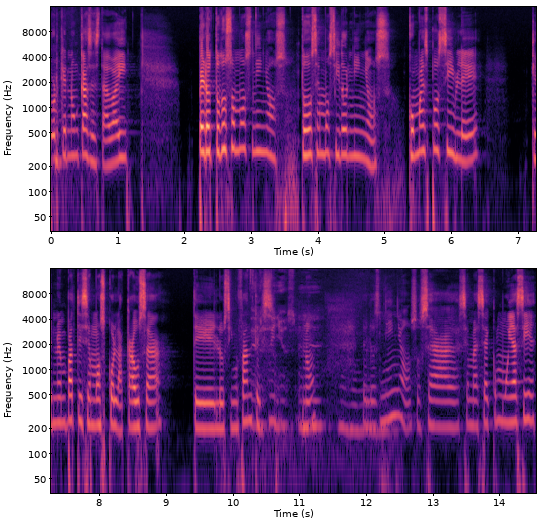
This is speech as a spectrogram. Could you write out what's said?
porque nunca has estado ahí. Pero todos somos niños, todos hemos sido niños. ¿Cómo es posible que no empaticemos con la causa de los infantes? De los niños. ¿No? De los niños. O sea, se me hacía como muy así.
